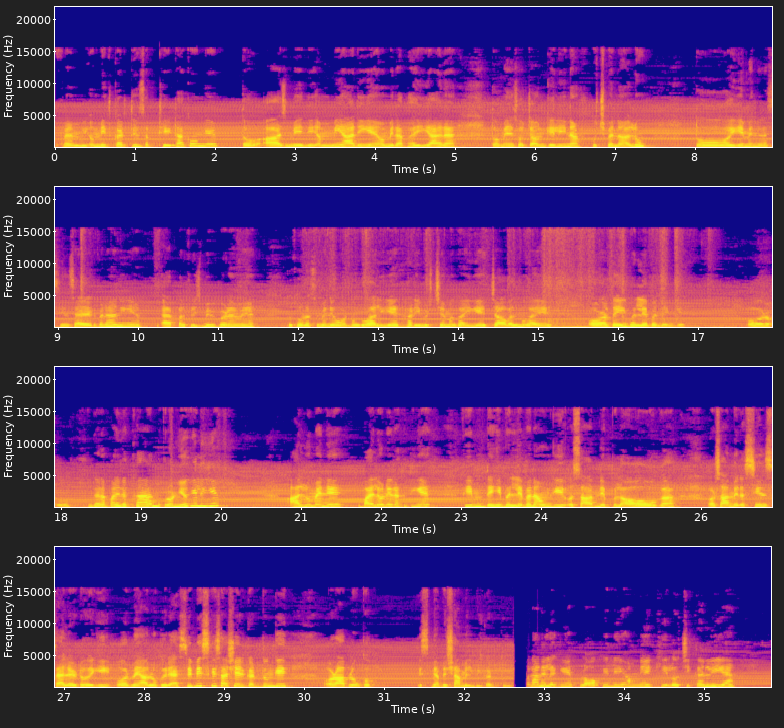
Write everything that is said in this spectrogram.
Family उम्मीद करती हूँ सब ठीक ठाक होंगे। तो आज मेरी अम्मी आ रही हैं और मेरा भाई आ रहा है। तो मैंने सोचा उनके लिए ना कुछ बना लूँ। तो ये मैंने लस्सी सैलड बनानी है, एप्पल फ्रिज में भी पड़े हुए हैं। तो थोड़ा सा मैंने और मंगवा लिए हैं, हरी मिर्चें मंगाई हैं, चावल मंगाए हैं और दही भल्ले बनेंगे। और गर्म पानी रखा है मकरोनियों के लिए। आलू मैंने उबाले होने रख दिए हैं, फिर दही भल्ले बनाऊँगी और साथ में पुलाव होगा। और साथ में रस्सी सैलड होगी और मैं आप लोगों को रेसिपी भी इसके साथ शेयर कर दूँगी और आप लोगों को इसमें अपने शामिल भी कर दूँगी। बनाने लगे हैं पुलाव के लिए। हमने एक किलो चिकन लिया है,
